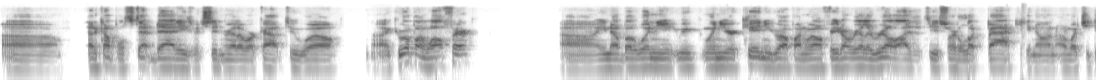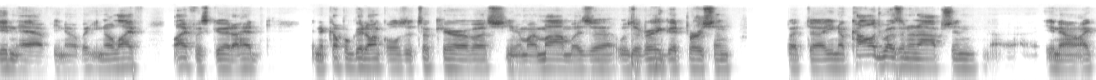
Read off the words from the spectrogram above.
Uh, had a couple of stepdaddies, which didn't really work out too well. I grew up on welfare, uh, you know, but when you when you're a kid and you grow up on welfare, you don't really realize it until you sort of look back, you know, on, on what you didn't have, you know. But you know, life life was good. I had and a couple good uncles that took care of us. You know, my mom was a was a very good person, but uh, you know, college wasn't an option. You know, I,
